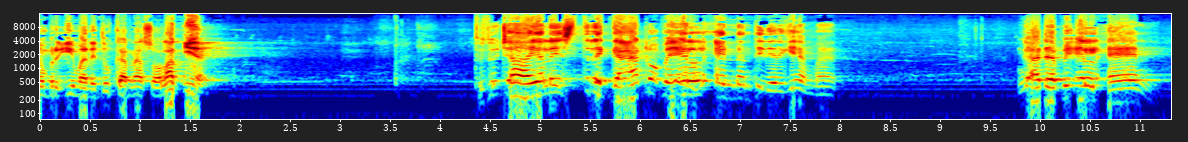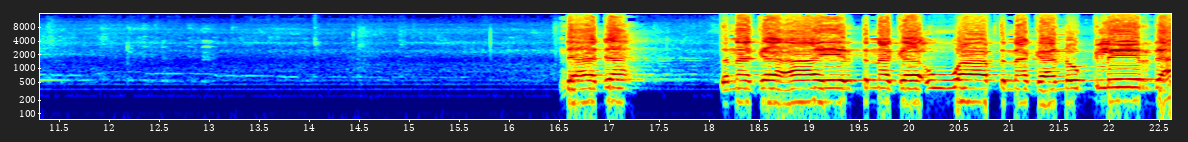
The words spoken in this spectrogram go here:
yang beriman itu karena sholatnya. Itu cahaya listrik. Gak ada PLN nanti di hari kiamat nggak ada PLN nggak ada. Tenaga air, tenaga uap, tenaga nuklir, nggak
